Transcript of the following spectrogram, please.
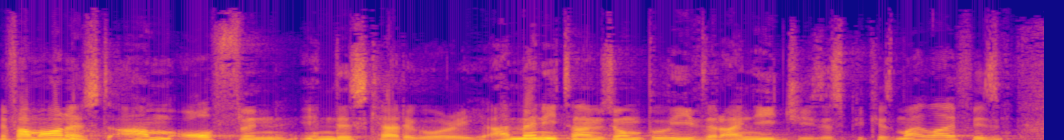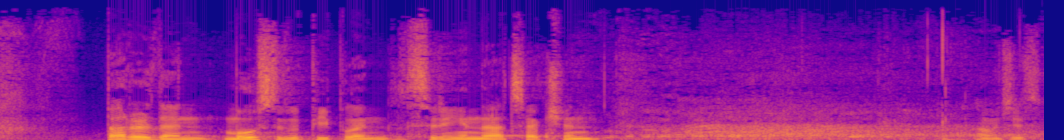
If I'm honest, I'm often in this category. I many times don't believe that I need Jesus because my life is better than most of the people in, sitting in that section. I'm just.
